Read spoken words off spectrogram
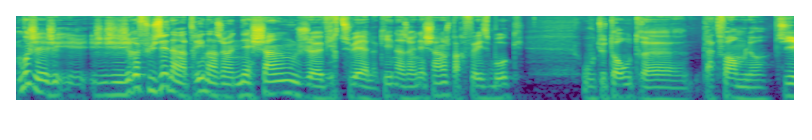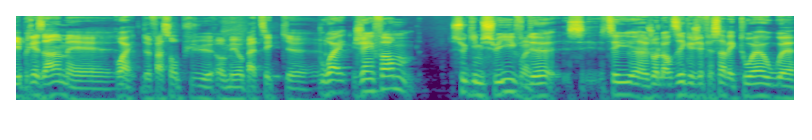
Moi, j'ai- refusé d'entrer dans un échange euh, virtuel, OK? Dans un échange par Facebook ou toute autre euh, plateforme, là. Tu y es présent, mais Ouais. de façon plus homéopathique. que- Ouais, j'informe ceux qui me suivent Ouais. de. Tu sais, euh, je vais leur dire que j'ai fait ça avec toi ou euh,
